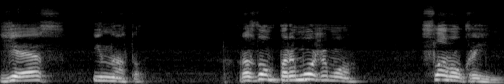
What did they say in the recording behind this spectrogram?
ЄС і НАТО. Разом переможемо. Слава Україні!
